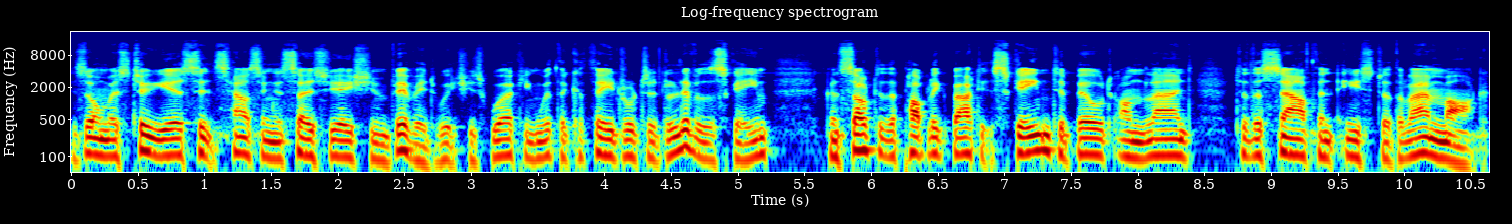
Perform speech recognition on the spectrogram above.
It's almost two years since Housing Association Vivid, which is working with the cathedral to deliver the scheme, consulted the public about its scheme to build on land to the south and east of the landmark.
